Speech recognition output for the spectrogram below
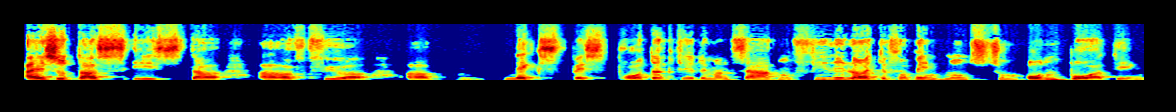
Also das ist äh, für äh, Next Best Product, würde man sagen. Viele Leute verwenden uns zum Onboarding,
